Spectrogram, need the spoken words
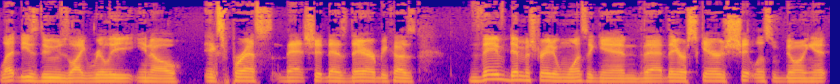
Let these dudes like really, you know, express that shit that's there because they've demonstrated once again that they are scared shitless of doing it.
